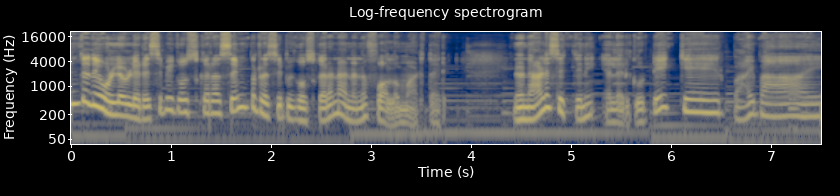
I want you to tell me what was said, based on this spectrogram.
ಇಂಥದ್ದೇ ಒಳ್ಳೆ ಒಳ್ಳೆ ರೆಸಿಪಿಗೋಸ್ಕರ, ಸಿಂಪಲ್ ರೆಸಿಪಿಗೋಸ್ಕರ ನನ್ನನ್ನು ಫಾಲೋ ಮಾಡ್ತಾಯಿರಿ ನಾನು ನಾಳೆ ಸಿಗ್ತೀನಿ. ಎಲ್ಲರಿಗೂ ಟೇಕ್ ಕೇರ್ ಬಾಯ್ ಬಾಯ್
